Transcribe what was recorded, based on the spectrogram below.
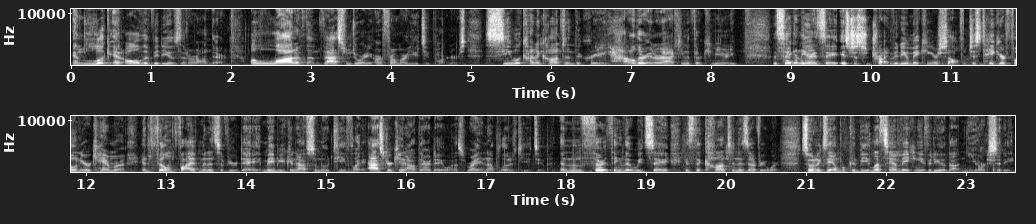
and look at all the videos that are on there. A lot of them, vast majority, are from our YouTube partners. See what kind of content they're creating, how they're interacting with their community. The second thing I'd say is just to try video making yourself. Just take your phone or your camera camera and film five minutes of your day. Maybe you can have some motif, like ask your kid how their day was, right, and upload it to YouTube. And then the third thing that we'd say is the content is everywhere. So an example could be, let's say I'm making a video about New York City.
